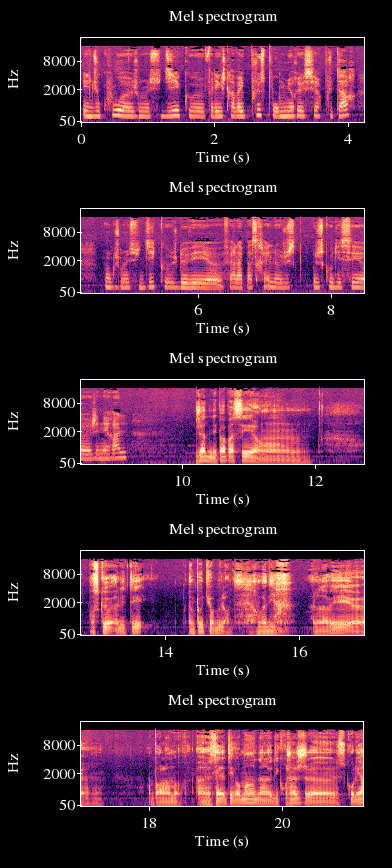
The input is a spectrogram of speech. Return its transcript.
Et du coup, euh, je me suis dit qu'il fallait que je travaille plus pour mieux réussir plus tard. Donc je me suis dit que je devais faire la passerelle jusqu'au lycée général. Jade n'est pas passée en... parce qu'elle était un peu turbulente, on va dire. Elle en avait en parlant. Euh, ça a été vraiment dans le décrochage euh, scolaire.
